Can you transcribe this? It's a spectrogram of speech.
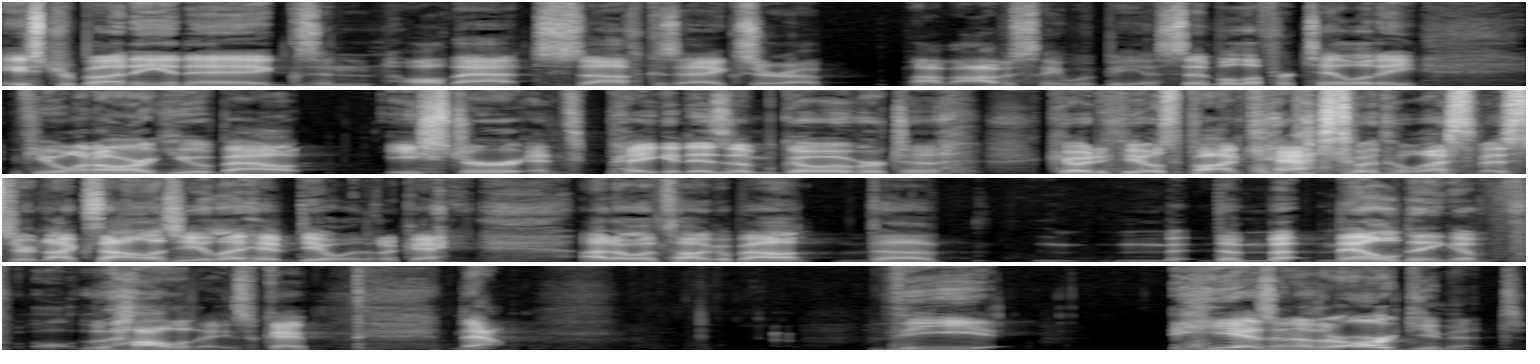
Easter bunny and eggs and all that stuff because eggs are a obviously would be a symbol of fertility. If you want to argue about Easter and paganism, go over to Cody Fields' podcast with the Westminster Doxology and let him deal with it. Okay, I don't want to talk about the the melding of the holidays. Okay, now the he has another argument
